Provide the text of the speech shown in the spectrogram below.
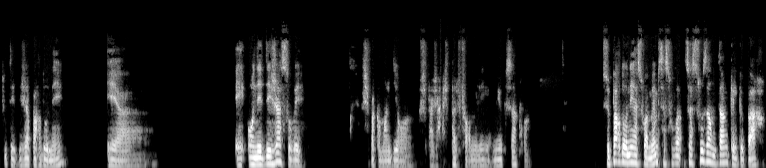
tout est déjà pardonné et euh, et on est déjà sauvé. Je sais pas comment le dire, je sais pas, j'arrive pas à le formuler mieux que ça, quoi. Se pardonner à soi-même, ça, ça sous-entend quelque part.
